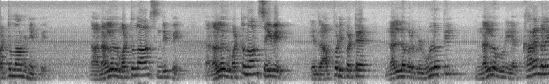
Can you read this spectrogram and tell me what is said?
மட்டும்தான் நினைப்பேன். நான் நல்லது மட்டும்தான் சிந்திப்பேன். நான் நல்லது மட்டும்தான் செய்வேன் என்று அப்படிப்பட்ட நல்லவர்கள் உள்ளத்தில் நல்லவருடைய கரங்களை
